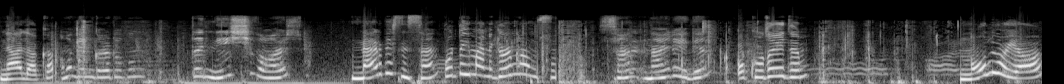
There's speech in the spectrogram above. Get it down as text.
Ne alaka? Ama benim gardırobumda ne işi var? Neredesin sen? Buradayım anne görmüyor musun? Sen neredeydin? Okuldaydım. Ne oluyor ya?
